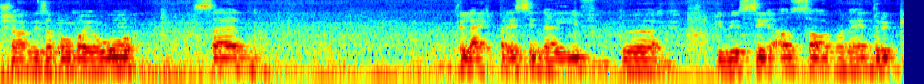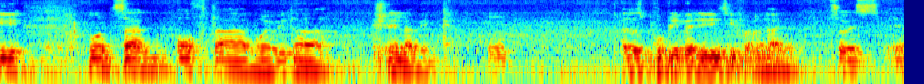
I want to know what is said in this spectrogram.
schauen das ein paar Mal an, sind vielleicht pressenaiv durch gewisse Aussagen und Eindrücke und sind oft auch mal wieder schneller weg. Also das Problem erledigt sich von alleine. So ist ja.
